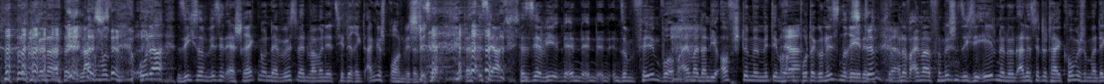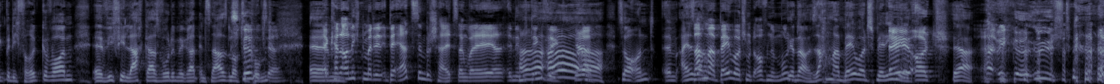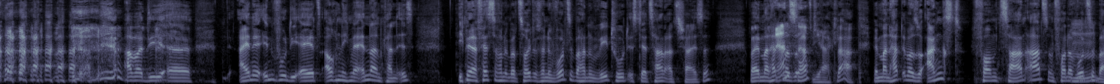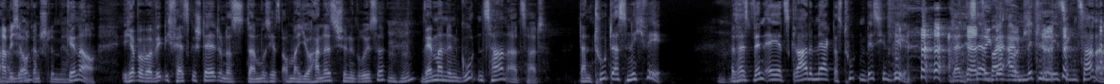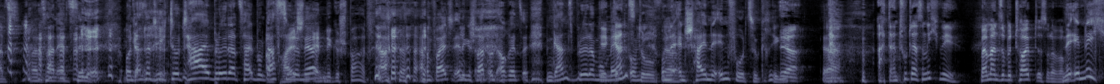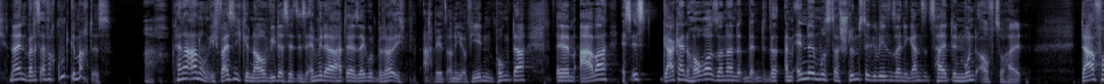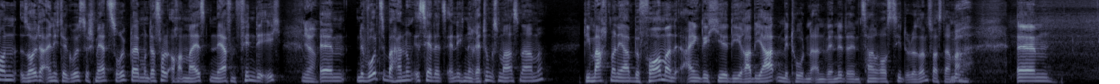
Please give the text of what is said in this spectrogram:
wenn er lachen muss, oder sich so ein bisschen erschrecken und nervös werden, weil man jetzt hier direkt angesprochen wird. Das ist ja, das ist ja, das ist ja wie in, in, in, in so einem Film, wo auf einmal dann die Off-Stimme mit dem Ja. Protagonisten redet Stimmt, ja. und auf einmal vermischen sich die Ebenen und alles wird total komisch und man denkt, bin ich verrückt geworden? Äh, wie viel Lachgas wurde mir gerade ins Nasenloch gepumpt? ja. er Ähm, kann auch nicht mal der, der Ärztin Bescheid sagen, weil er ja in dem ah, Ding singt. ah. So, und ähm, eine Sag Sache- mal Baywatch mit offenem Mund. Genau, sag mal Baywatch Berlin. Otsch. Ja, Hab ich geüst. aber die äh, eine Info, die er jetzt auch nicht mehr ändern kann, ist, ich bin ja fest davon überzeugt, dass wenn eine Wurzelbehandlung wehtut, ist der Zahnarzt scheiße. Weil man hat Ernsthaft? immer so, ja klar, wenn man hat immer so Angst vom Zahnarzt und vor der Wurzelbehandlung. Mhm, hab ich auch ganz schlimm, ja. Genau. Ich habe aber wirklich festgestellt, und das, da muss ich jetzt auch mal Johannes, schöne Grüße, Mhm. wenn man einen guten Zahnarzt hat, dann tut das nicht weh. Das heißt, wenn er jetzt gerade merkt, das tut ein bisschen weh, dann ist er bei einem mittelmäßigen Zahnarzt oder Zahnärztin. Und das ist natürlich total blöder Zeitpunkt, das Am zu falschen bemerken. Ende gespart. Am falschen Ende gespart und auch jetzt ein ganz blöder Moment, ganz um, doof, um ja. eine entscheidende Info zu kriegen. Ja. Ja. Ach, dann tut das nicht weh. Weil man so betäubt ist oder warum? Nee, eben nicht. Nein, weil es einfach gut gemacht ist. Ach. Keine Ahnung. Ich weiß nicht genau, wie das jetzt ist. Entweder hat er sehr gut betreut. Ich achte jetzt auch nicht auf jeden Punkt da. Ähm, aber es ist gar kein Horror, sondern da- da- am Ende muss das Schlimmste gewesen sein, die ganze Zeit den Mund aufzuhalten. Davon sollte eigentlich der größte Schmerz zurückbleiben und das soll auch am meisten nerven, finde ich. Ja. Ähm, eine Wurzelbehandlung ist ja letztendlich eine Rettungsmaßnahme. Die macht man ja, bevor man eigentlich hier die rabiaten Methoden anwendet, den Zahn rauszieht oder sonst was da macht. Ähm,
